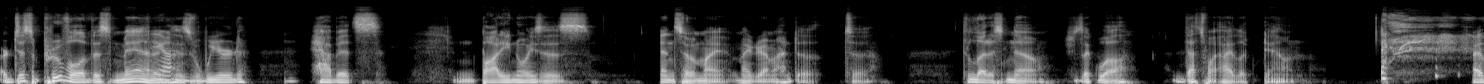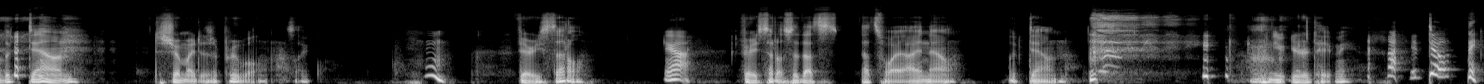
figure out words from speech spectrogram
our disapproval of this man Yeah. and his weird habits and body noises. And so my my grandma had to to to let us know. She's like, "Well, that's why I look down. I look down to show my disapproval." I was like, "Hmm, very subtle." Yeah. very subtle. So that's that's why I now look down you irritate me. I don't think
